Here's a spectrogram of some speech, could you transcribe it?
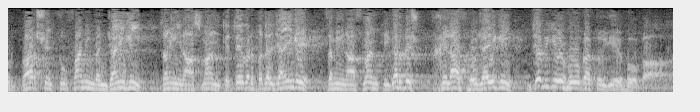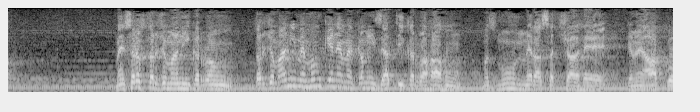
और बारिशें तूफानी बन जाएँगी। ज़मीन आसमान के तेवर बदल जाएँगे, ज़मीन आसमान की गर्दिश खिलाफ हो जाएगी। जब ये होगा तो ये होगा। मैं सिर्फ़ तर्जमानी कर रहा हूँ। तर्जमानी में मुमकिन है मैं कमी ज़्यादा कर रहा हूँ। मजमून मेरा सच्चा है कि मैं आपको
